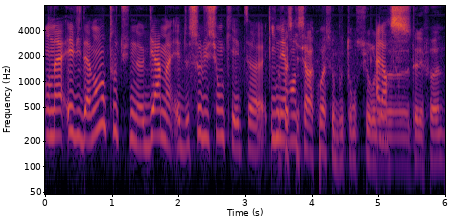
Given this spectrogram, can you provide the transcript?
on a évidemment toute une gamme et de solutions qui est euh, Parce inhérente qu'il sert à quoi ce bouton sur Alors, le téléphone?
